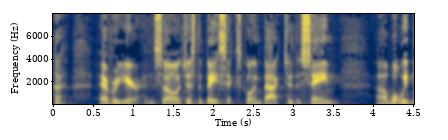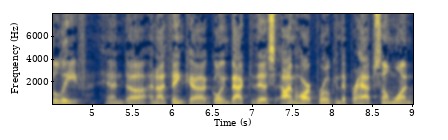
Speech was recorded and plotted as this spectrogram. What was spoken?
every year. And so it's just the basics, going back to the same, uh, what we believe. And, uh, and I think uh, going back to this, I'm heartbroken that perhaps someone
